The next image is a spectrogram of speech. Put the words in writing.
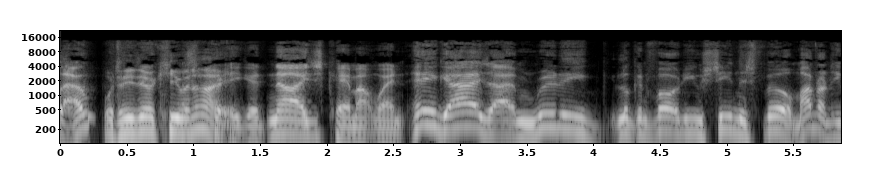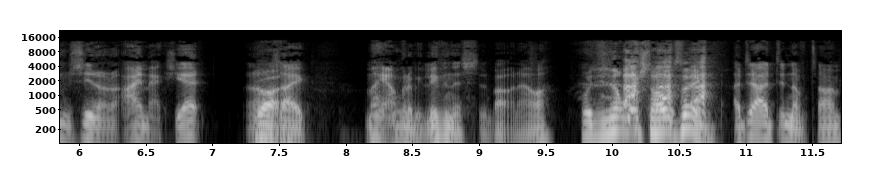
hello. Well, did he do a Q and That's pretty A? good. No, he just came out and went, "Hey guys, I'm really looking forward to you seeing this film. I've not even seen it on IMAX yet." And I was like, "Mate, I'm going to be leaving this in about an hour." Well, did you not watch the whole thing? I, did, I didn't have time.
